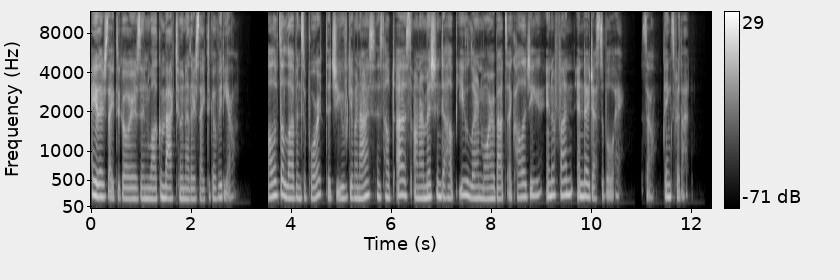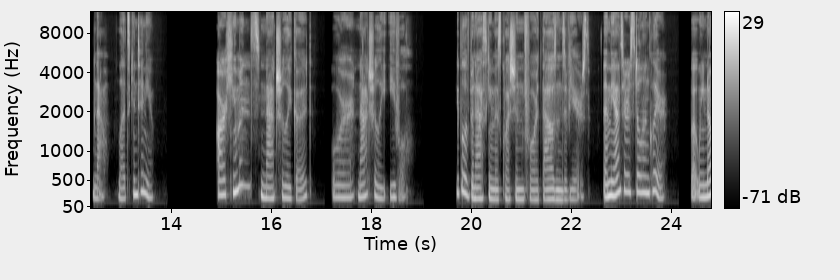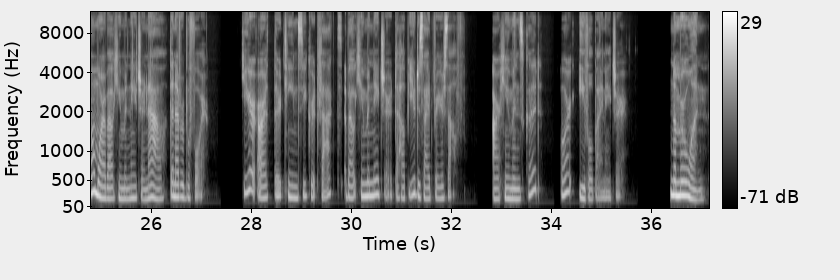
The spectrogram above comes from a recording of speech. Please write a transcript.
Hey there, Psych2Goers, and welcome back to another Psych2Go video. All of the love and support that you've given us has helped us on our mission to help you learn more about psychology in a fun and digestible way. So thanks for that. Now, let's continue. Are humans naturally good or naturally evil? People have been asking this question for thousands of years, and the answer is still unclear, but we know more about human nature now than ever before. Here are 13 secret facts about human nature to help you decide for yourself. Are humans good or evil by nature? Number one,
